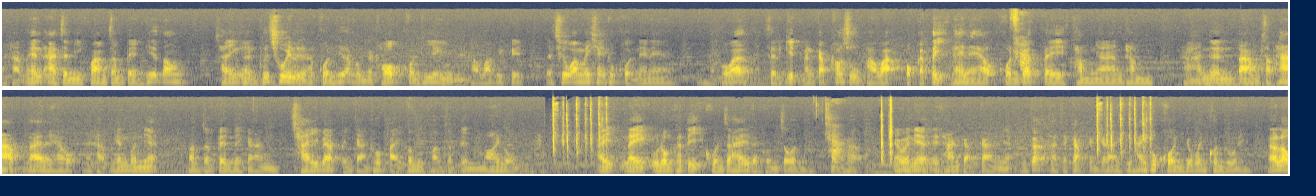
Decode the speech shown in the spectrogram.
นะครับงั้นอาจจะมีความจำเป็นที่จะต้องใช้เงินเพื่อช่วยเหลือคนที่รับผลกระทบคนที่ยังอยู่ในภาวะวิกฤต แต่เชื่อว่าไม่ใช่ทุกคนแน่ๆนะครับเพราะว่าเศรษฐกิจมันกลับเข้าสู่ภาวะปกติได้แล้ว คนก็ไปทำงานทำหาเงินตามสภาพได้แล้วนะครับงั้นวันนี้ความจำเป็นในการใช้แบบเป็นการทั่วไปก็มีความจำเป็นน้อยลงนะครับ ในอุดมคติควรจะให้แต่คนจนนะครับงั้นวันนี้ในทางกลับกันเนี่ยมันก็อาจจะกลับกันก็ได้คือให้ทุกคนยกเว้นคนรวย แล้วเรา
